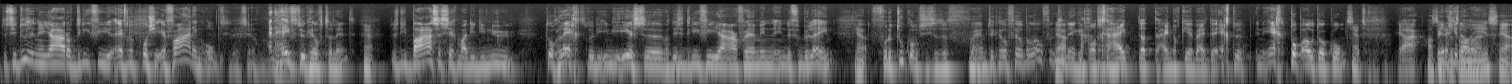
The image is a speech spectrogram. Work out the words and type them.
Dus die doet in een jaar of drie, vier even een portie ervaring op. En heeft natuurlijk heel veel talent. Ja. Dus die basis, zeg maar, die die nu toch legt door die in die eerste, wat is het, drie, vier jaar voor hem in, in de Formule 1. Ja. Voor de toekomst is het voor hem natuurlijk heel veelbelovend, Ja. denk ik. Want geheid dat hij nog een keer bij de echte, een echt topauto komt. Ja, Ja. Als dit berg het maar. is. Ja.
